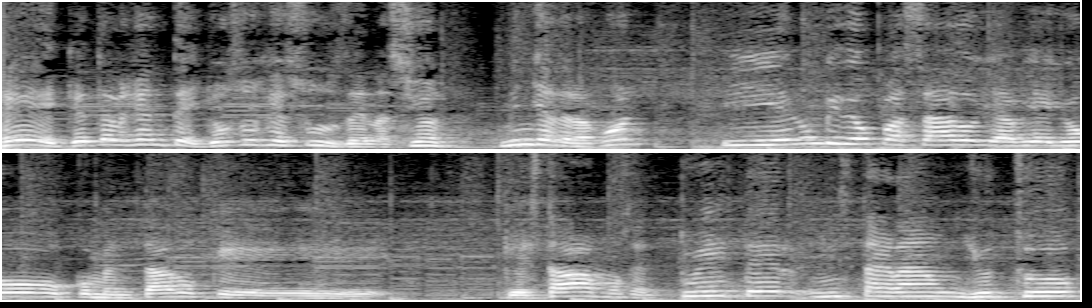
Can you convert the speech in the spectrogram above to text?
Hey, ¿qué tal gente? Yo soy Jesús de Nación Ninja Dragón y en un video pasado ya había yo comentado que, que estábamos en Twitter, Instagram, YouTube,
